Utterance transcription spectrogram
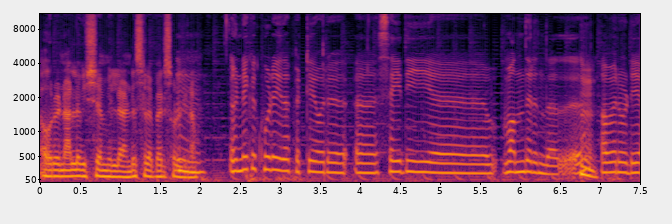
ஒரு நல்ல விஷயம் இல்லைன்னு சில பேர் சொல்லினோம் ம். இன்னைக்கு கூட இதை பற்றி ஒரு செய்தி வந்திருந்தது. அவருடைய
